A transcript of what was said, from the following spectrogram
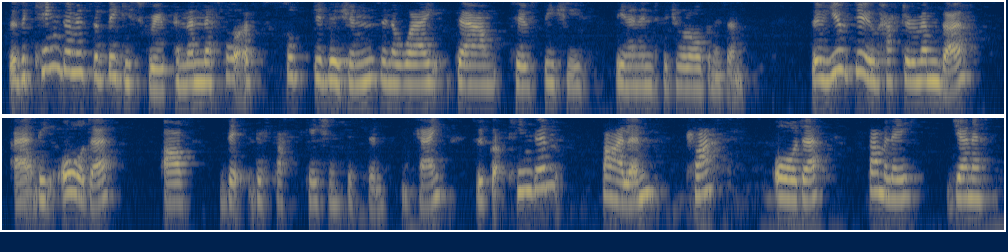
so the kingdom is the biggest group, and then there's sort of subdivisions in a way down to species being an individual organism. So you do have to remember uh, the order of the, this classification system. Okay, so we've got kingdom, phylum, class, order, family, genus,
